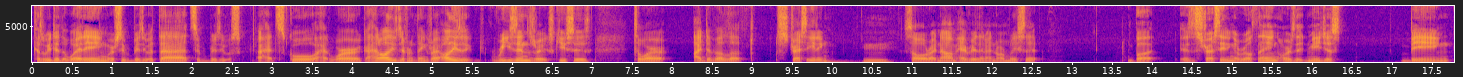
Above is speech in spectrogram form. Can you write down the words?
because we did the wedding, we were super busy with that. Super busy with I had school, I had work, I had all these different things, right? All these reasons or excuses, to where I developed stress eating. Mm. So right now I'm heavier than I normally sit. But is stress eating a real thing, or is it me just being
